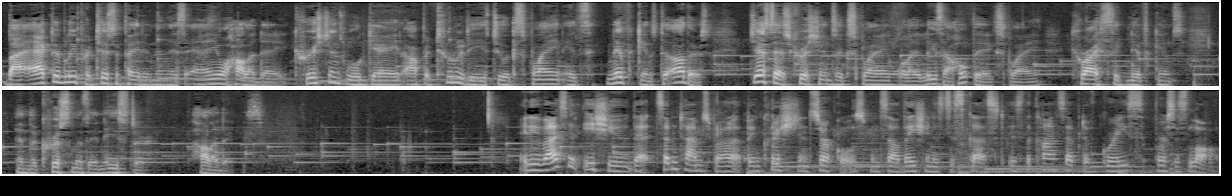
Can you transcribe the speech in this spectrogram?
By actively participating in this annual holiday, Christians will gain opportunities to explain its significance to others, just as Christians explain, well, at least I hope they explain, Christ's significance in the Christmas and Easter holidays. A divisive issue that sometimes brought up in Christian circles when salvation is discussed is the concept of grace versus law.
